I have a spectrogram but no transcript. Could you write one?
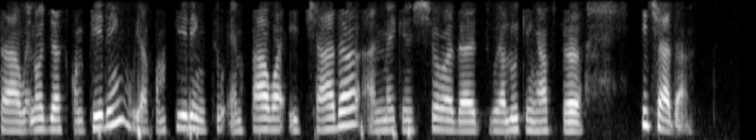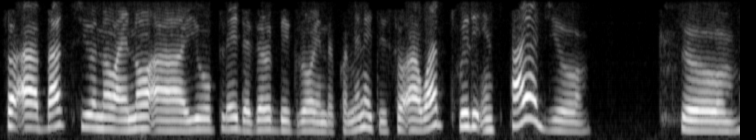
uh, we're not just competing. We are competing to empower each other and making sure that we are looking after each other. So uh, back to you now. I know uh, you played a very big role in the community. So uh, what really inspired you to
